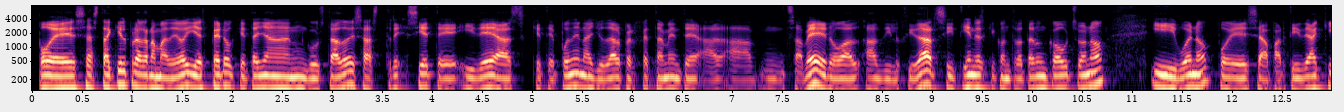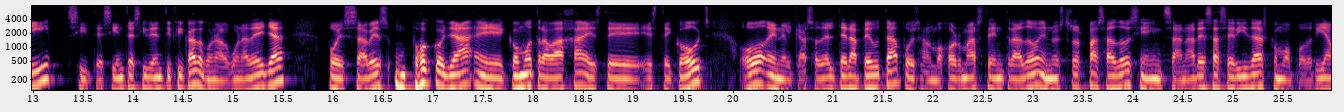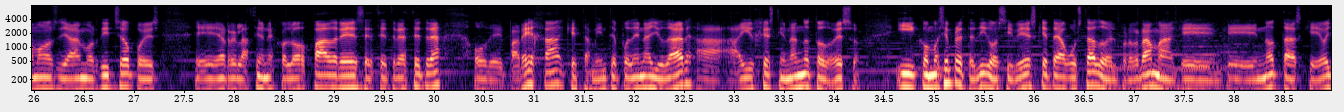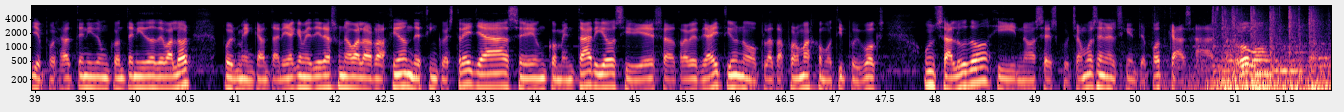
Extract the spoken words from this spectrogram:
Pues hasta aquí el programa de hoy. Espero que te hayan gustado esas siete ideas que te pueden ayudar perfectamente a, saber o a, dilucidar si tienes que contratar un coach o no. Y bueno, pues a partir de aquí, si te sientes identificado con alguna de ellas, pues sabes un poco ya eh, cómo trabaja este, este coach o en el caso del terapeuta, pues a lo mejor más centrado en nuestros pasados y en sanar esas heridas como podríamos, ya hemos dicho, pues eh, relaciones con los padres, etcétera, etcétera, o de pareja que también te pueden ayudar a, ir gestionando todo eso. Y como siempre te digo, si ves que te ha gustado el programa, que, notas que, oye, pues ha tenido un contenido de valor, pues me encantaría que me dieras una valoración de 5 estrellas, eh, un comentario, si es a través de o plataformas como tipo iVox. Un saludo y nos escuchamos en el siguiente podcast. Hasta luego.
